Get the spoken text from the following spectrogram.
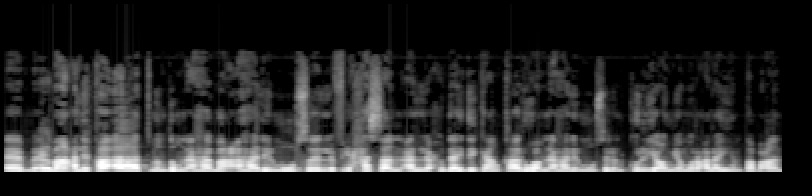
آه، مع لقاءات من ضمن مع أهالي الموصل في حسن الحديدي كان قال هو من أهالي الموصل أن كل يوم يمر عليهم طبعا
